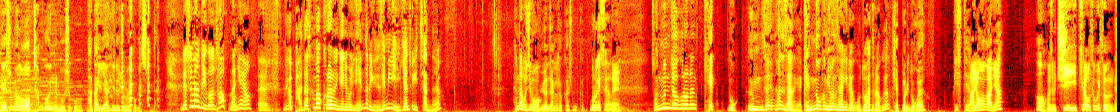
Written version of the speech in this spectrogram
내수면 어업 참고인을 모시고 바다 이야기를 좀 해보겠습니다. 내수면도 이거 사업 많이 해요. 예. 우리가 바다 사마코라는 개념을 옛날에 윤세민이 얘기한 적 있지 않나요? 했나 보지 뭐. 위원장 기억하십니까? 모르겠어요. 네. 전문적으로는 갯 녹음 현- 현상, 갯 녹음 현상이라고도 하더라고요. 갯벌이 녹아요? 비슷해요. 아, 영어가 아니야? 어, 나 지금 GET라고 쓰고 있었는데.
